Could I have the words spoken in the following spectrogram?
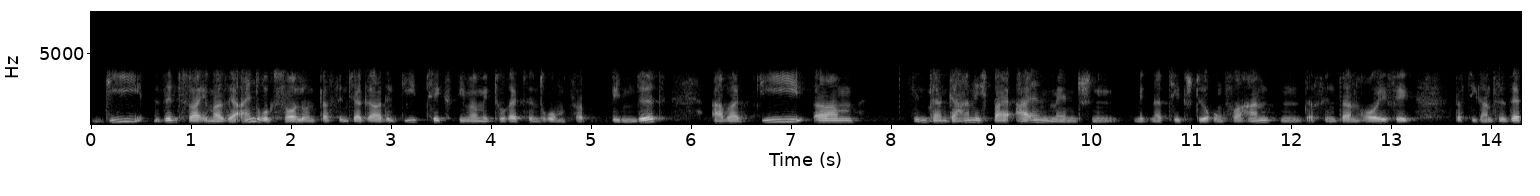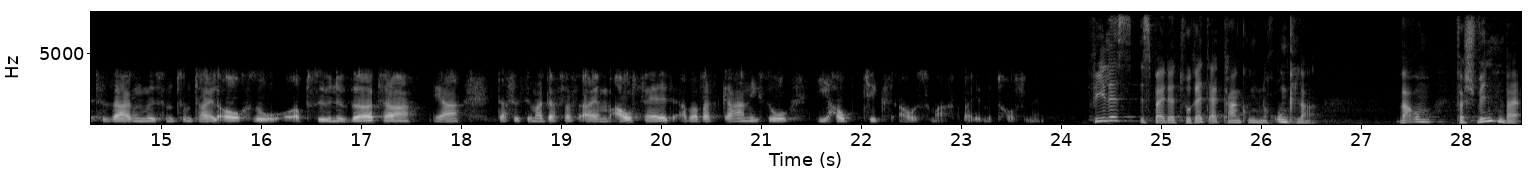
Die sind zwar immer sehr eindrucksvoll und das sind ja gerade die Ticks, die man mit Tourette-Syndrom verbindet, aber die ähm, sind dann gar nicht bei allen Menschen mit einer Tickstörung vorhanden. Das sind dann häufig, dass die ganze Sätze sagen müssen, zum Teil auch so obszöne Wörter, ja. Das ist immer das, was einem auffällt, aber was gar nicht so die Hauptticks ausmacht bei den Betroffenen. Vieles ist bei der Tourette-Erkrankung noch unklar. Warum verschwinden bei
